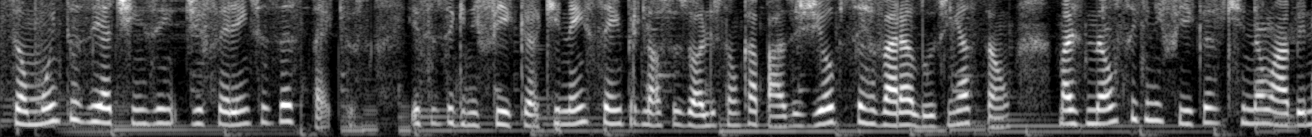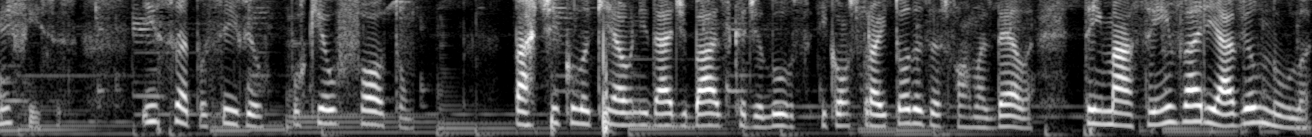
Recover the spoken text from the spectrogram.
são muitos e atingem diferentes aspectos. Isso significa que nem sempre nossos olhos são capazes de observar a luz em ação, mas não significa que não há benefícios. Isso é possível porque o fóton, Partícula que é a unidade básica de luz e constrói todas as formas dela, tem massa invariável nula.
